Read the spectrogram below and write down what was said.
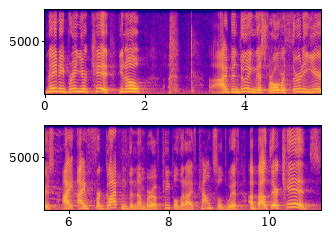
Maybe bring your kid. You know, I've been doing this for over 30 years. I, I've forgotten the number of people that I've counseled with about their kids.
